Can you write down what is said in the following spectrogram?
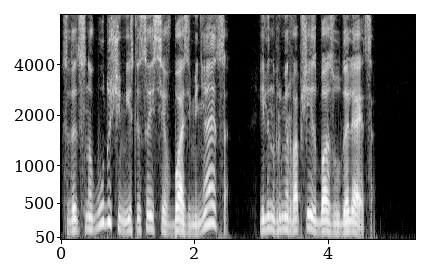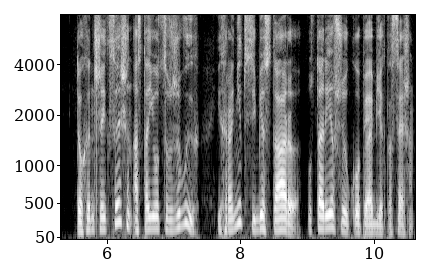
Соответственно, в будущем, если сессия в базе меняется, или, например, вообще из базы удаляется, то Handshake Session остается в живых и хранит в себе старую, устаревшую копию объекта Session.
